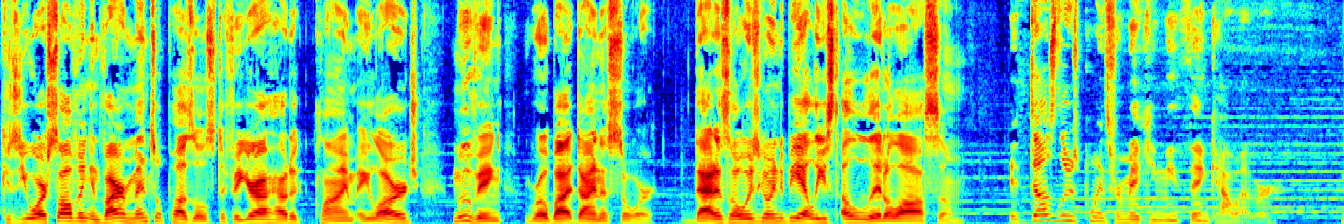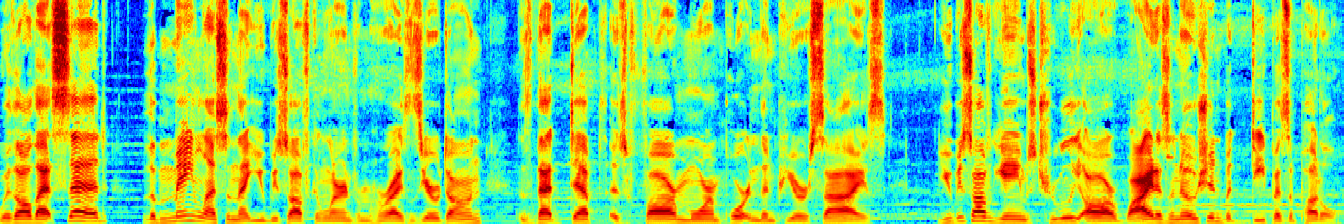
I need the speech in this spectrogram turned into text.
because you are solving environmental puzzles to figure out how to climb a large, moving robot dinosaur. That is always going to be at least a little awesome. It does lose points for making me think, however. With all that said, the main lesson that Ubisoft can learn from Horizon Zero Dawn is that depth is far more important than pure size. Ubisoft games truly are wide as an ocean but deep as a puddle.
